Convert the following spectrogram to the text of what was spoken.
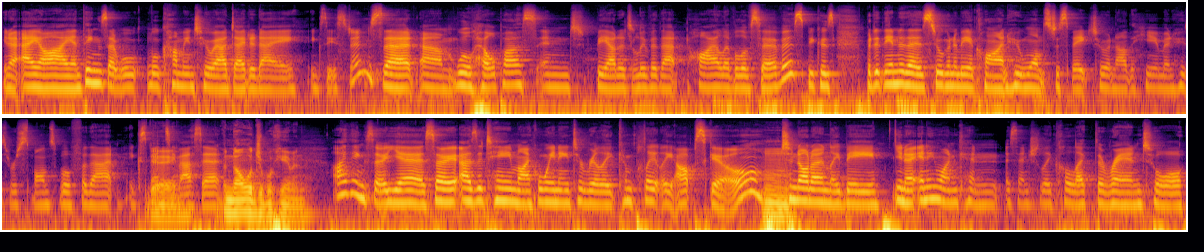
you know AI and things that will, will come into our day to day existence that um, will help us and be able to deliver that higher level of service. Because, but at the end of the day, there's still going to be a client who wants to speak to another human who's responsible for that expensive Yeah. asset. A knowledgeable human. I think so, yeah. So as a team, like we need to really completely upskill to not only be, you know, anyone can essentially collect the rent or,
